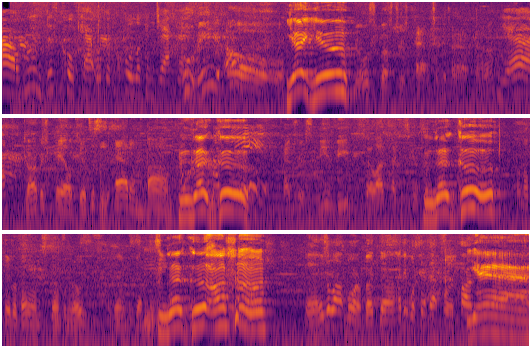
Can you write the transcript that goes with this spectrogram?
Wow, who is this cool cat with a cool looking jacket? Who, me? Oh. Yeah, you. Ghostbusters patch in the back, huh? Yeah. Garbage Pail Kids. This is Adam Bomb. Go, good. Oh, Tetris. Me and Vy play a lot of Tetris Go, go! good. one of my favorite bands, Guns N' Roses. And then we've got this. Good. Awesome. And there's a lot more, but uh, I think we'll save that for a part. Yeah.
